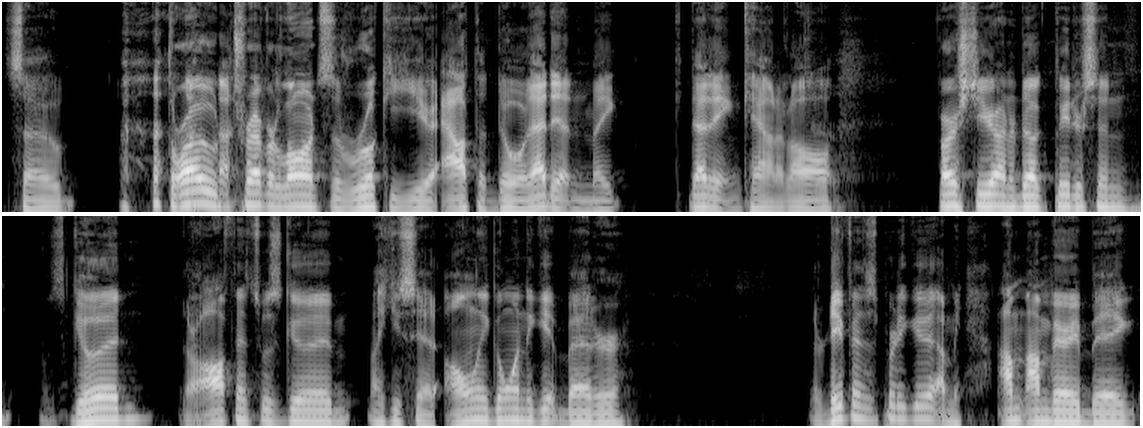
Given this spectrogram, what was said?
So throw Trevor Lawrence's rookie year out the door. That didn't make that didn't count at all. First year under Doug Pederson was good. Their offense was good. Like you said, only going to get better. Their defense is pretty good. I mean, I'm I'm very big.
